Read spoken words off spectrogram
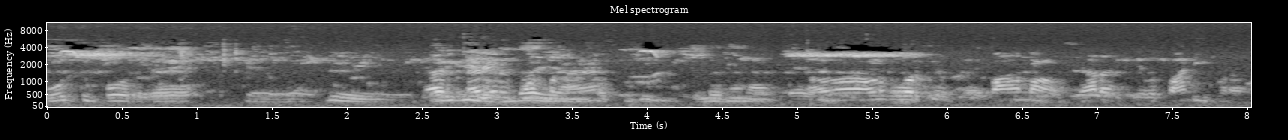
ஓட்டு போடுற அவனுக்கு ஒர்க் இருக்கு. ஆமாம் வேலை இருக்கு. ஏதோ பாண்டிக்கு போகிறான்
